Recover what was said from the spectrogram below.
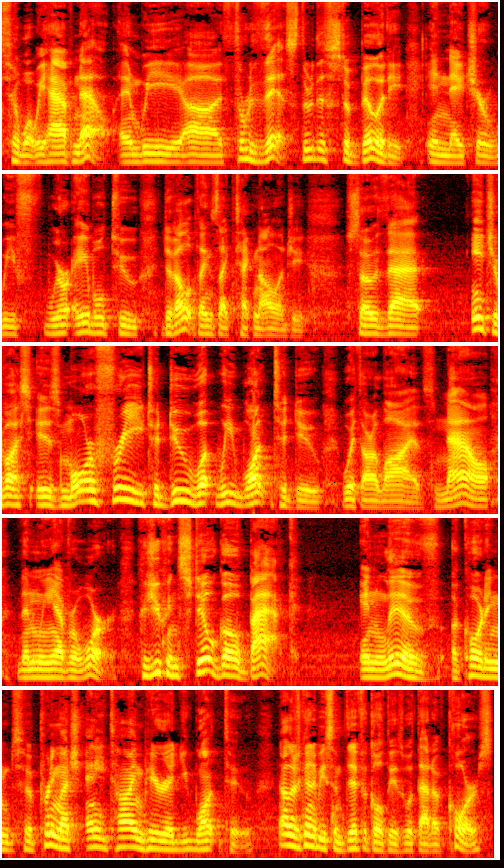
to what we have now. And we, uh, through this, through this stability in nature, we we're able to develop things like technology so that each of us is more free to do what we want to do with our lives now than we ever were. Because you can still go back and live according to pretty much any time period you want to. Now, there's going to be some difficulties with that, of course.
